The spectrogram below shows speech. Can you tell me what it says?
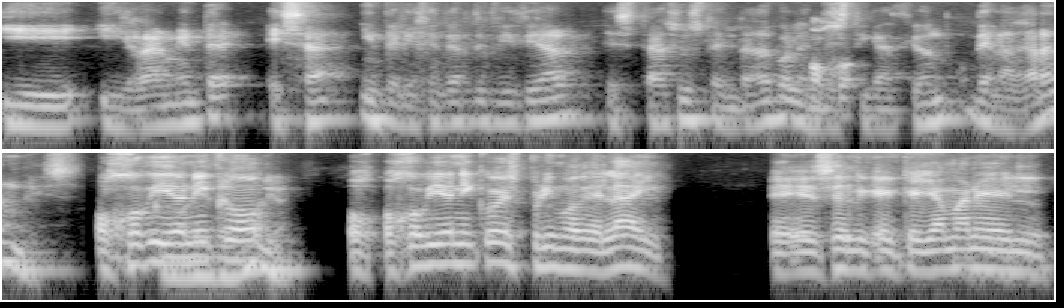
y, realmente esa inteligencia artificial está sustentada por la investigación de las grandes. Ojo biónico, ojo biónico es primo del AI. Es el, que llaman el.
